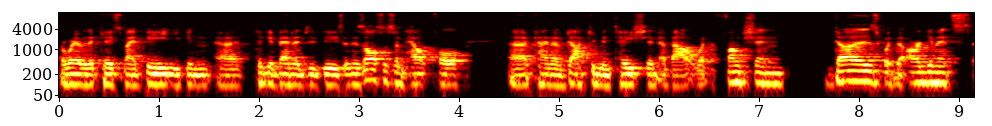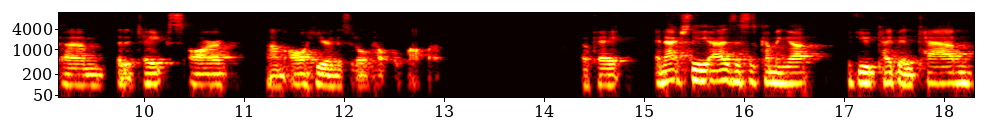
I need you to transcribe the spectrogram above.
or whatever the case might be. You can uh, take advantage of these. And there's also some helpful uh, kind of documentation about what the function does, what the arguments um, that it takes are, um, all here in this little helpful pop-up. Okay, and actually as this is coming up, if you type in tab,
